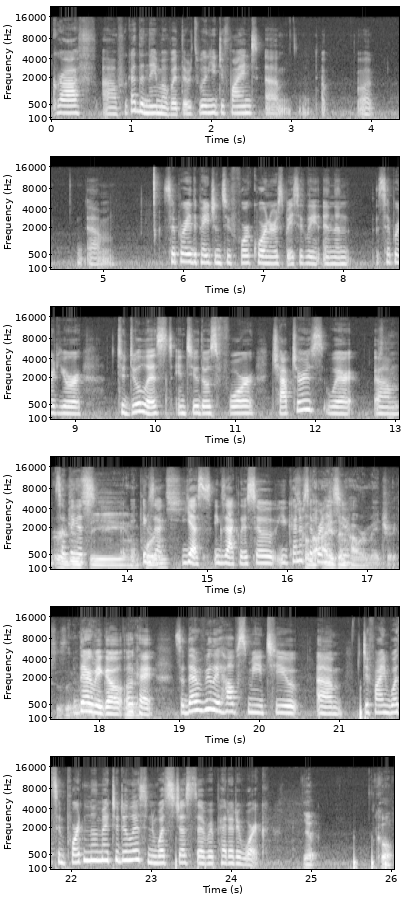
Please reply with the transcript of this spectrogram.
graph uh, i forgot the name of it there's when you defined um, uh, um, separate the page into four corners basically and then separate your to-do list into those four chapters where um, something that's Urgency and importance. exact yes exactly so you kind It's of called the separate into Eisenhower matrix. Is the there we go. Yeah. Okay. So that really helps me to um, define what's important on my to do list and what's just the repetitive work. Yep. Cool.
